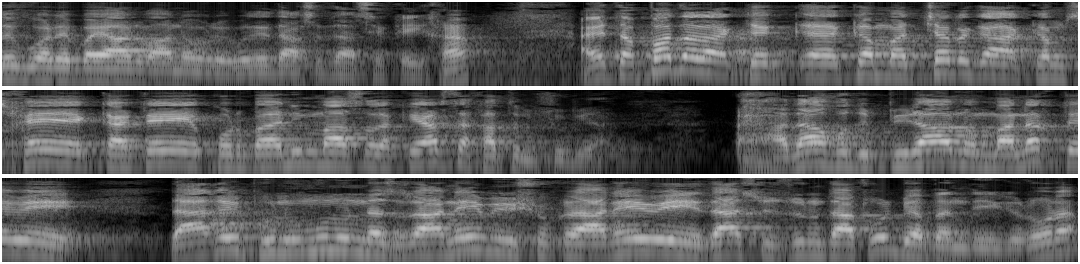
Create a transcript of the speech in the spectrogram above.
دا غوړې بیان وانه ورې ولې داسې داسې کوي ها ایت پته را کم چرګا کم څخه کټه قرباني ما سره کې ارسه ختم شو بیا ادا خو د پیرانو منښت وي دا غي پونمونو نظرانه وي شکرانه وي دا سيزونو دا ټول بیا بنديږي وروره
